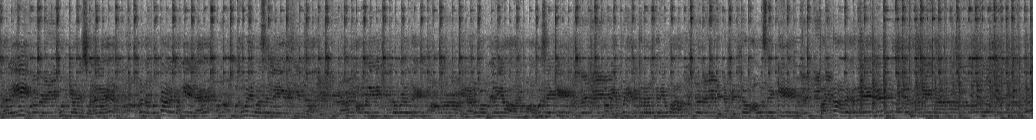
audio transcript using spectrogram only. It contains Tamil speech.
சுடலை பூக்கியாண்டு சுடல அந்த கொட்டார கங்கையில பகவதி வாசல்ல இருக்கின்றார். அப்படி இருக்கின்ற பொழுது என் அரும பிள்ளையா நம்ம ஆவுசைக்கு அவன் எப்படி இருக்கிறாள் தெரியுமா? என்ன பெத்த ஆவுசைக்கு பத்தாவது Thank.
